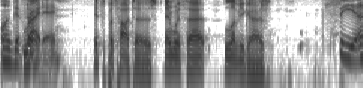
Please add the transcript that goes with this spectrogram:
on Good Friday. It's potatoes. And with that, love you guys. See ya.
